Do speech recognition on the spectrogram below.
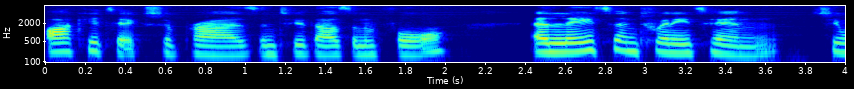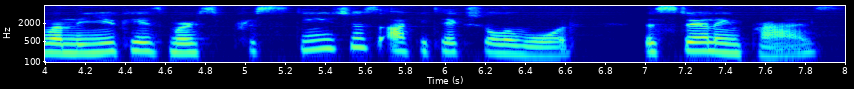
Architecture Prize in 2004, and later in 2010, she won the UK's most prestigious architectural award, the Stirling Prize.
